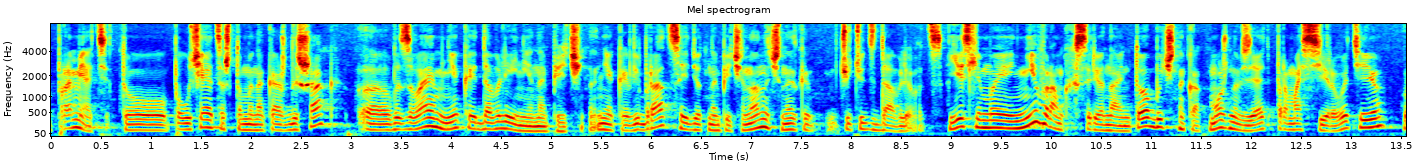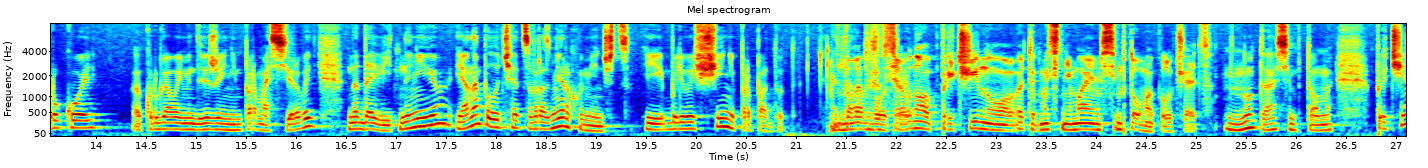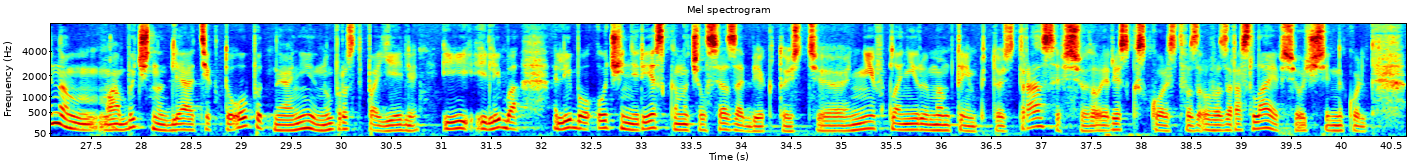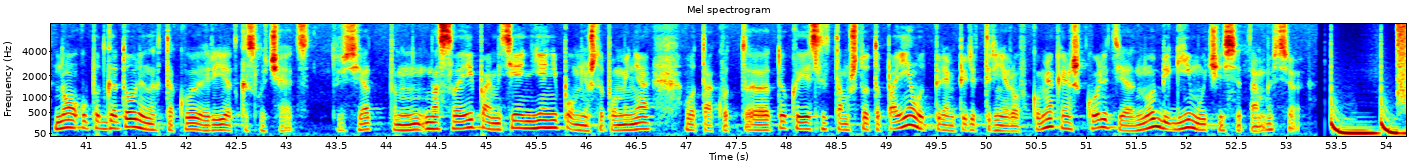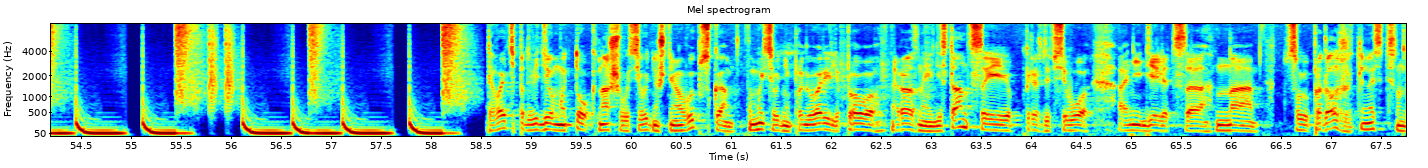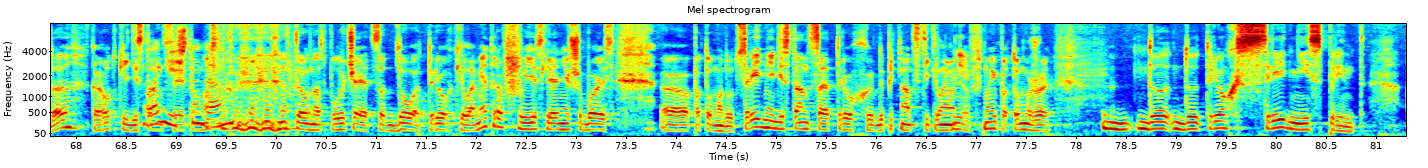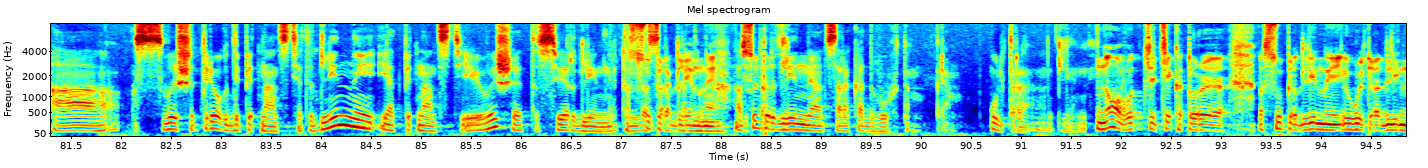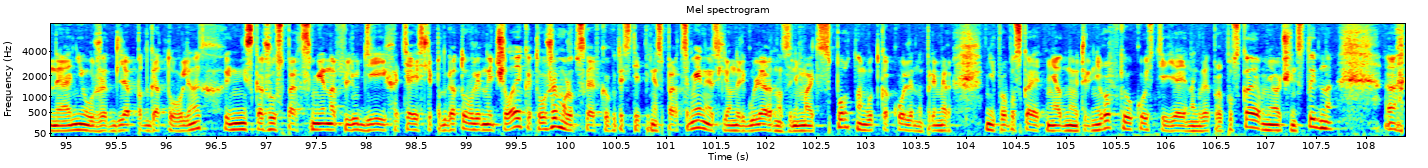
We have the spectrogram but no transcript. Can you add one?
промять, то получается, что мы на каждый шаг вызываем некое давление на печень, некая вибрация идет на печень, она начинает чуть-чуть сдавливаться. Если мы не в рамках соревнований, то обычно как? Можно взять, промассировать ее рукой, э, круговыми движениями промассировать, надавить на нее, и она, получается, в размерах уменьшится, и болевые ощущения пропадут. Это Но работает. Это все равно причину, это мы снимаем симптомы, получается. Ну да, симптомы. Причина обычно для тех, кто опытный, они ну просто поели. И, и либо, либо очень резко начался забег, то есть э, не в планируемом темпе. То есть раз, и все, резко скорость возросла, и все очень сильно колет. Но у подготовленных такое редко случается. То есть я там, на своей памяти, я, я не помню, чтобы у меня вот так вот, э, только если там что-то поем вот прямо перед тренировкой, у меня, конечно, колет, я, ну, беги, мучайся там, и все. Давайте подведем итог нашего сегодняшнего выпуска. Мы сегодня проговорили про разные дистанции. Прежде всего, они делятся на свою продолжительность. Да? Короткие дистанции Логично, это, у нас, да. это у нас получается до 3 километров, если я не ошибаюсь. Э, потом идут средние дистанции от 3 до 15 километров. Нет. Ну и потом уже до, до трех средний спринт, а свыше трех до 15 это длинные, и от 15 и выше это сверхдлинные. Там супер длинные. А супер длинные от 42 там ультра длинные. Но вот те, которые супер длинные и ультра длинные, они уже для подготовленных, не скажу спортсменов, людей, хотя если подготовленный человек, это уже можно сказать в какой-то степени спортсмен, если он регулярно занимается спортом, вот как Оля, например, не пропускает ни одной тренировки у Кости, я иногда пропускаю, мне очень стыдно.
